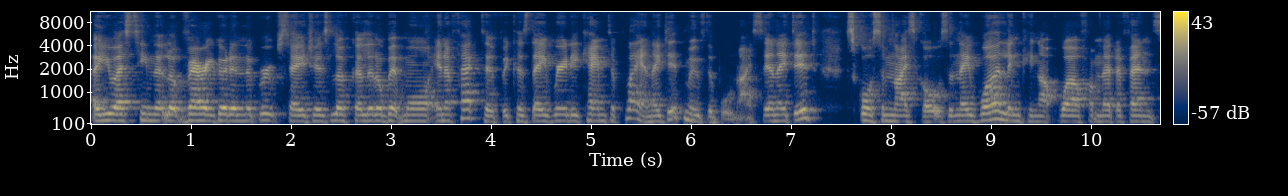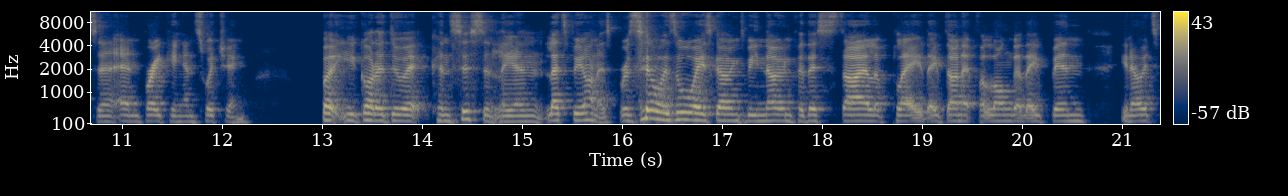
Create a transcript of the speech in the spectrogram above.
a US team that looked very good in the group stages look a little bit more ineffective because they really came to play and they did move the ball nicely and they did score some nice goals and they were linking up well from their defense and, and breaking and switching. But you got to do it consistently. And let's be honest, Brazil is always going to be known for this style of play. They've done it for longer. They've been, you know, it's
